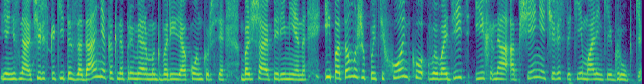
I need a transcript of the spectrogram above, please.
я не знаю, через какие-то задания, как, например, мы говорили о конкурсе «Большая перемена», и потом уже потихоньку выводить их на общение через такие маленькие группки.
